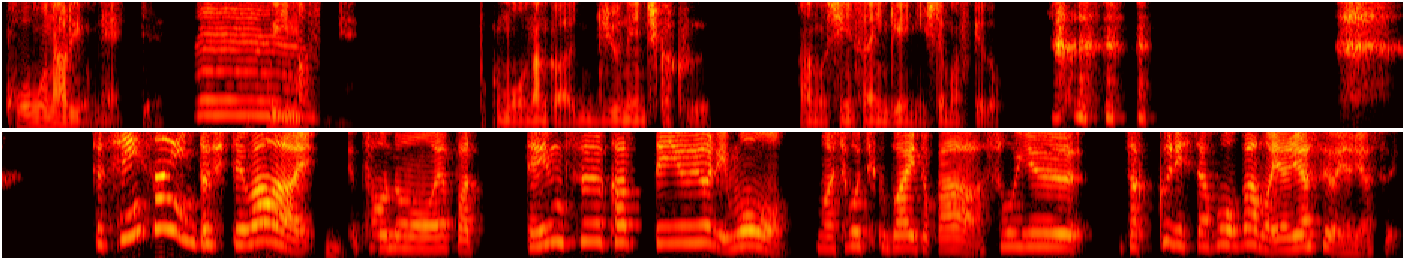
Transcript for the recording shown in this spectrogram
こうなるよねって。うん言いますね。僕もなんか10年近く、あの、審査員芸人してますけど。じゃあ審査員としては、そのやっぱ点数化っていうよりも、まあ、松竹梅とか、そういうざっくりした方がまあやりやすいはやりやすい。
